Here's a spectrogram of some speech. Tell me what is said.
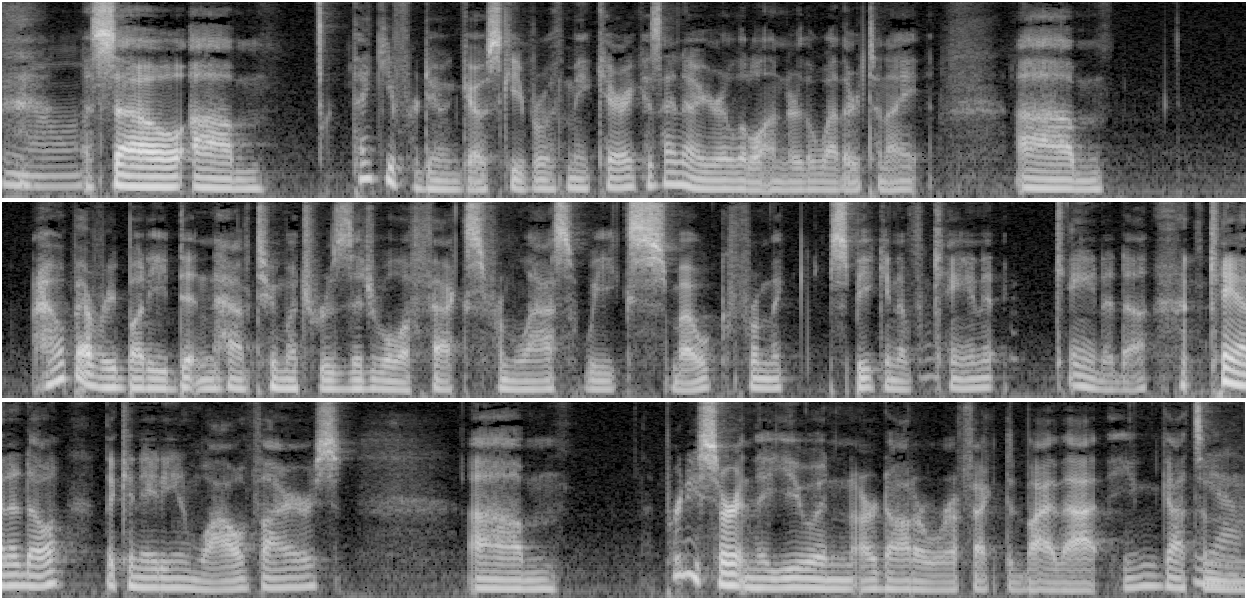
No, So, um, thank you for doing Ghost Keeper with me, Carrie, because I know you're a little under the weather tonight. Um, I hope everybody didn't have too much residual effects from last week's smoke from the speaking of Can- Canada, Canada, the Canadian wildfires. Um, pretty certain that you and our daughter were affected by that. You got some Yeah.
